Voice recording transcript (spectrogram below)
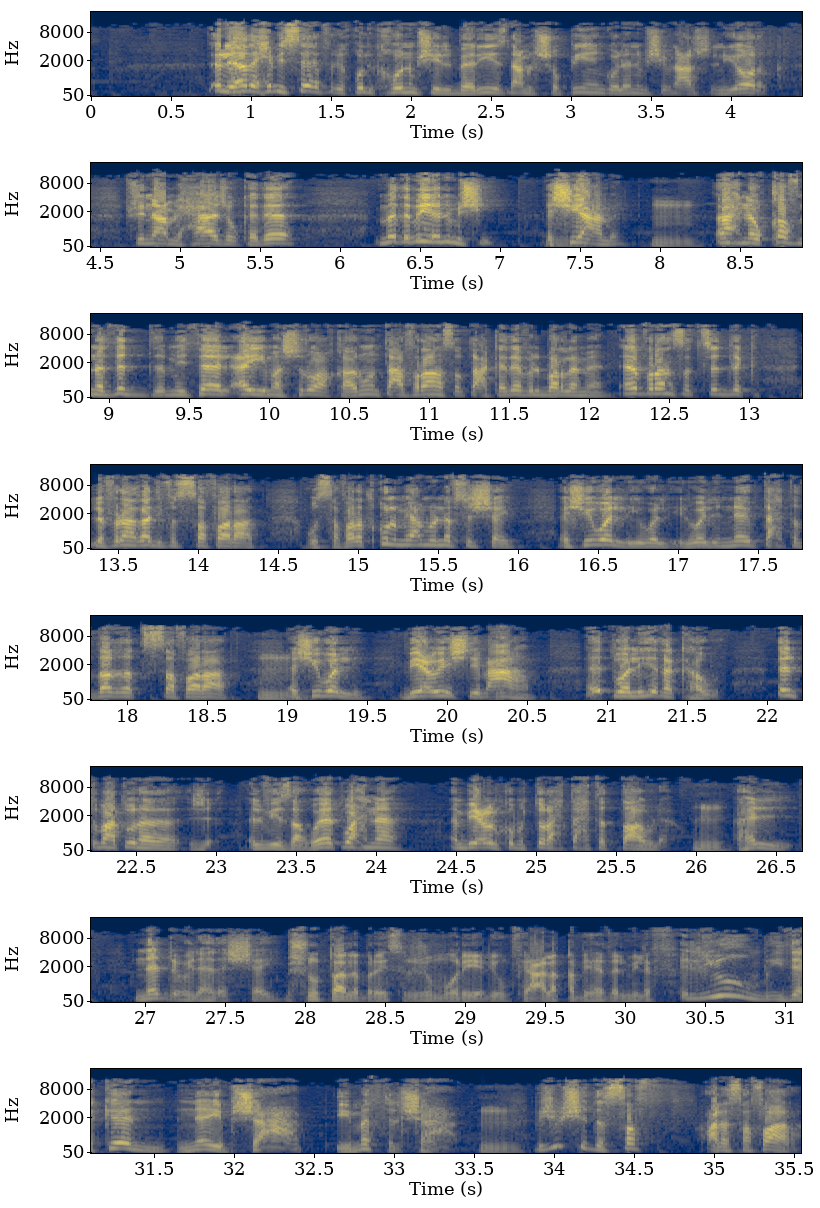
اللي هذا يحب يسافر. يقول لك خو نمشي لباريس نعمل شوبينج ولا نمشي من عرش نيويورك نمشي نعمل حاجة وكذا. ماذا بيا؟ نمشي. إيش يعمل. مم. إحنا وقفنا ضد مثال أي مشروع قانون تاع فرنسا وتاع كذا في البرلمان. إيه فرنسا تسد لك الفران غادي في السفارات. والسفارات كلهم يعملوا نفس الشيء. إيش يولي؟ يولي يولي النائب تحت ضغط السفارات. إيش يولي؟ بيعوا يشتري معاهم. إيه تولي هذاك هو. أنتم اعطونا الفيزاوات وإحنا نبيعوا لكم الطرح تحت الطاولة. هل ندعو إلى هذا الشيء باش نطالب رئيس الجمهورية اليوم في علاقة بهذا الملف اليوم إذا كان نايب شعب يمثل شعب. باش يمشي الصف على سفارة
